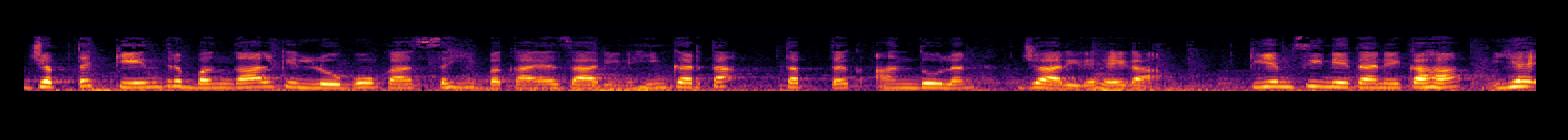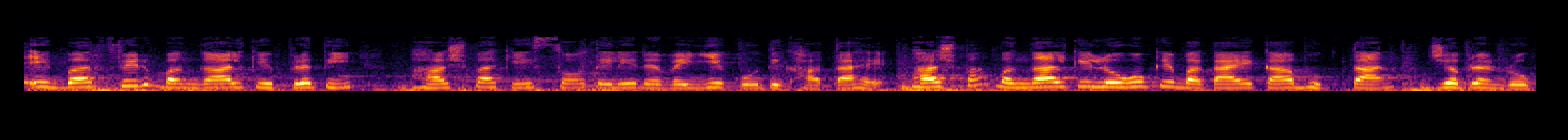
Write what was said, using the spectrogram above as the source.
जब तक केंद्र बंगाल के लोगों का सही बकाया जारी नहीं करता, तब तक आंदोलन जारी रहेगा। टीएमसी नेता ने कहा, यह एक बार फिर बंगाल के प्रति भाजपा के सौतेले रवैये को दिखाता है। भाजपा बंगाल के लोगों के बकाये का भुगतान जबरन रोक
